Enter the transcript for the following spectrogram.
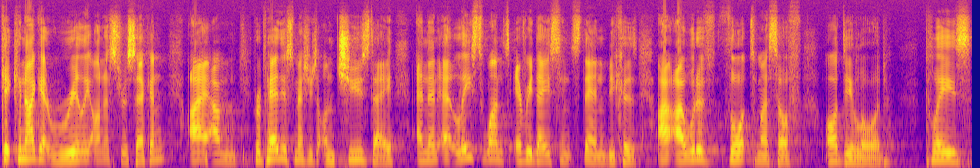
Can, I get really honest for a second? I um, prepared this message on Tuesday, and then at least once every day since then, because I, I would have thought to myself, oh, dear Lord, please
